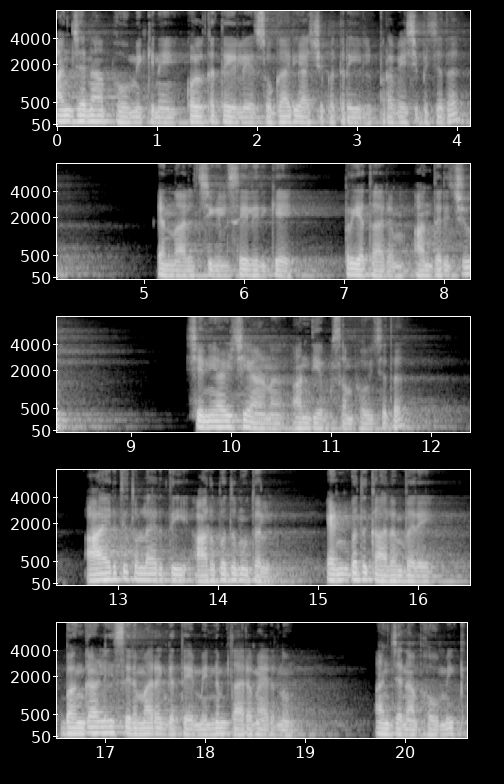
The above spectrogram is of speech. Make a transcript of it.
അഞ്ജന ഭൗമിക്കിനെ കൊൽക്കത്തയിലെ സ്വകാര്യ ആശുപത്രിയിൽ പ്രവേശിപ്പിച്ചത്. എന്നാൽ ചികിത്സയിലിരിക്കെ പ്രിയതാരം അന്തരിച്ചു. ശനിയാഴ്ചയാണ് അന്ത്യം സംഭവിച്ചത്. ആയിരത്തി തൊള്ളായിരത്തി അറുപത് മുതൽ എൺപത് കാലം വരെ ബംഗാളി സിനിമാ രംഗത്തെ മിന്നും താരമായിരുന്നു അഞ്ജന ഭൗമിക്.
